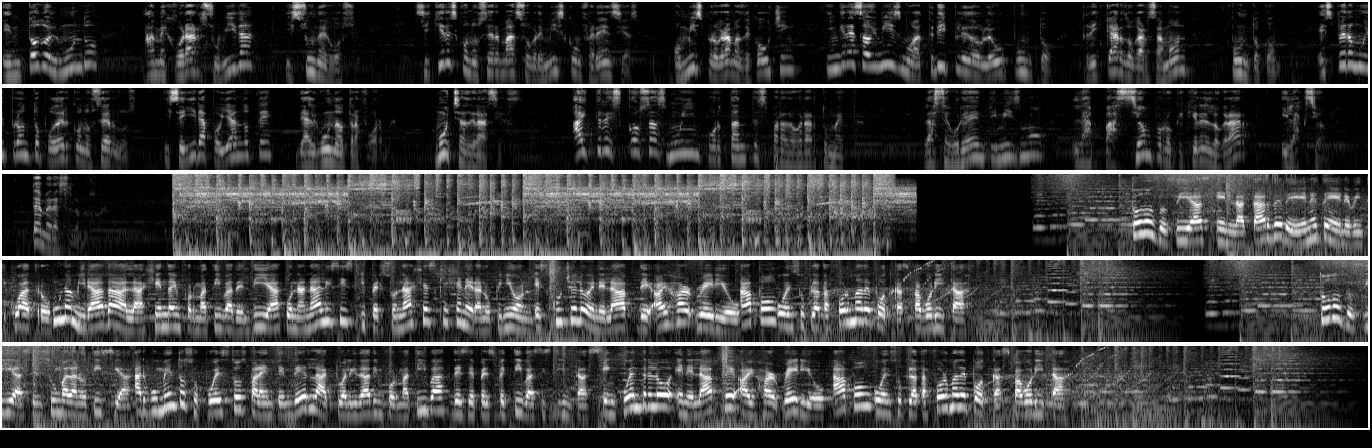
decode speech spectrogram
en todo el mundo a mejorar su vida y su negocio. Si quieres conocer más sobre mis conferencias o mis programas de coaching, ingresa hoy mismo a www.ricardogarzamont.com Espero muy pronto poder conocernos y seguir apoyándote de alguna otra forma. Muchas gracias. Hay tres cosas muy importantes para lograr tu meta. La seguridad en ti mismo, la pasión por lo que quieres lograr y la acción. Te mereces lo mejor. Todos los días en la tarde de NTN 24. Una mirada a la agenda informativa del día con análisis y personajes que generan opinión. Escúchelo en el app de iHeartRadio, Apple o en su plataforma de podcast favorita. Todos los días en Suma la Noticia, argumentos opuestos para entender la actualidad informativa desde perspectivas distintas. Encuéntrelo en el app de iHeartRadio, Apple o en su plataforma de podcast favorita.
